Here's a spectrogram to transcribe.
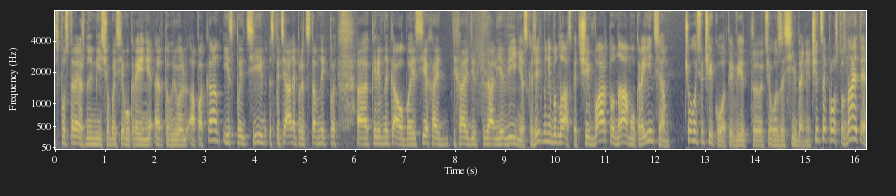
спостережної місії ОБСЄ в Україні Ертогрюль Апакан і спеці... спеціальний представник керівника ОБСЄ Хай... Хайді Тальявіні. Скажіть мені, будь ласка, чи варто нам, українцям, Чогось очікувати від цього засідання? Чи це просто знаєте,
